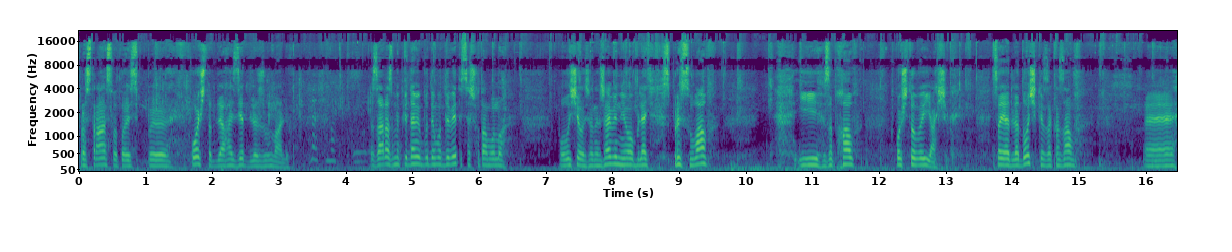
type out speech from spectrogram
пространство, тобто почта для газет, для журналів. Зараз ми підемо і будемо дивитися, що там воно вийшло. Невже він його, блядь, спресував і запхав в почтовий ящик. Це я для дочки заказав е,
